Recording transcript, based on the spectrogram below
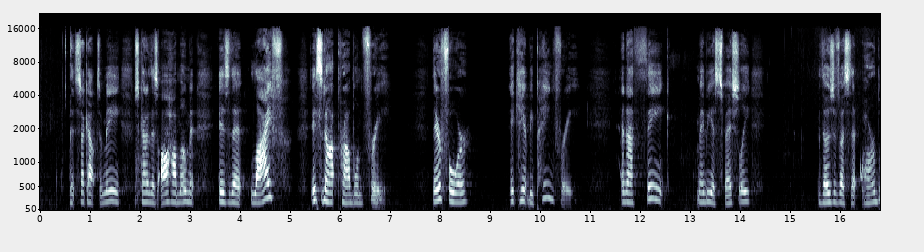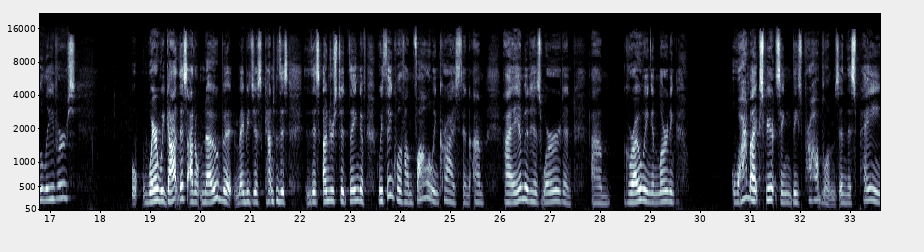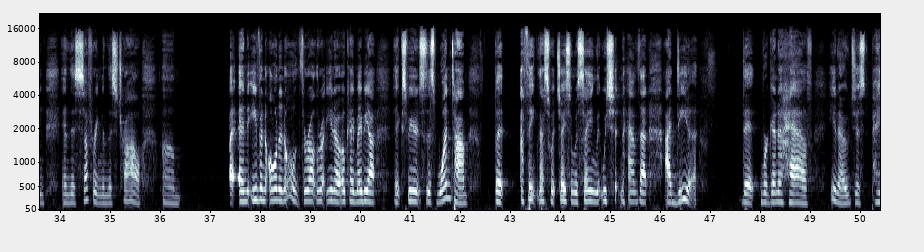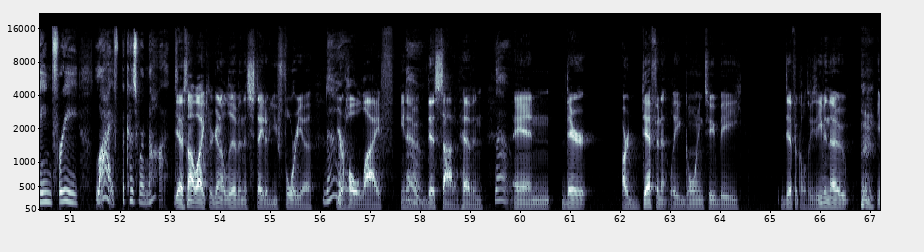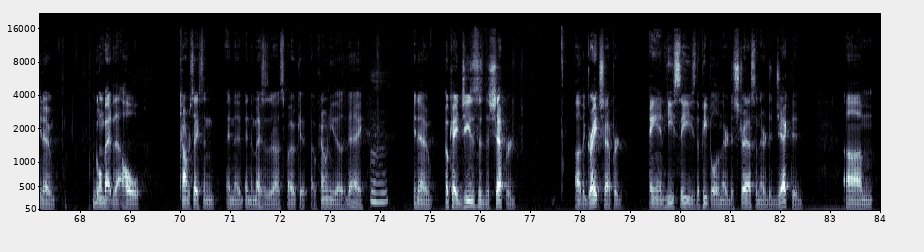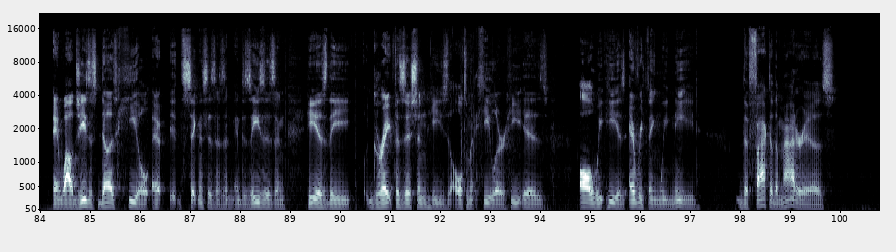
that stuck out to me, just kind of this aha moment, is that life is not problem free. Therefore, it can't be pain free. And I think maybe especially those of us that are believers, where we got this, I don't know, but maybe just kind of this this understood thing of we think, well, if I'm following Christ and I'm I am in His Word and I'm growing and learning, why am I experiencing these problems and this pain and this suffering and this trial? Um, and even on and on throughout the you know okay maybe i experienced this one time but i think that's what jason was saying that we shouldn't have that idea that we're going to have you know just pain free life because we're not Yeah, it's not like you're going to live in this state of euphoria No. your whole life, you know, No. this side of heaven. No. And there are definitely going to be difficulties, even though, you know, going back to that whole conversation and the and the message that I spoke at Oconee the other day, you know, okay, Jesus is the shepherd, uh, the great shepherd, and he sees the people in their distress and they're dejected. Um, and while Jesus does heal eh, sicknesses and, and diseases, and he is the great physician, he's the ultimate healer. He is all we. He is everything we need. The fact of the matter is,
